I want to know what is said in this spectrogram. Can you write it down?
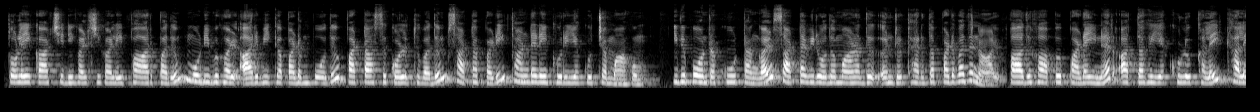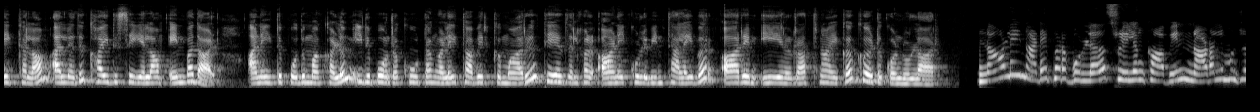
தொலைக்காட்சி நிகழ்ச்சிகளை பார்ப்பதும் முடிவுகள் அறிவிக்கப்படும் போது பட்டாசு கொளுத்துவதும் சட்டப்படி தண்டனைக்குரிய குற்றமாகும். இதுபோன்ற கூட்டங்கள் சட்டவிரோதமானது என்று கருதப்படுவதனால் பாதுகாப்பு படையினர் அத்தகைய குழுக்களை கலைக்கலாம் அல்லது கைது செய்யலாம் என்பதால் அனைத்து பொதுமக்களும் இதுபோன்ற கூட்டங்களை தவிர்க்குமாறு தேர்தல்கள் ஆணைக்குழுவின் தலைவர் R M A L Ratnayake கேட்டுக்கொண்டுள்ளார். நாளை நடைபெறவுள்ள ஸ்ரீலங்காவின் நாடாளுமன்ற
